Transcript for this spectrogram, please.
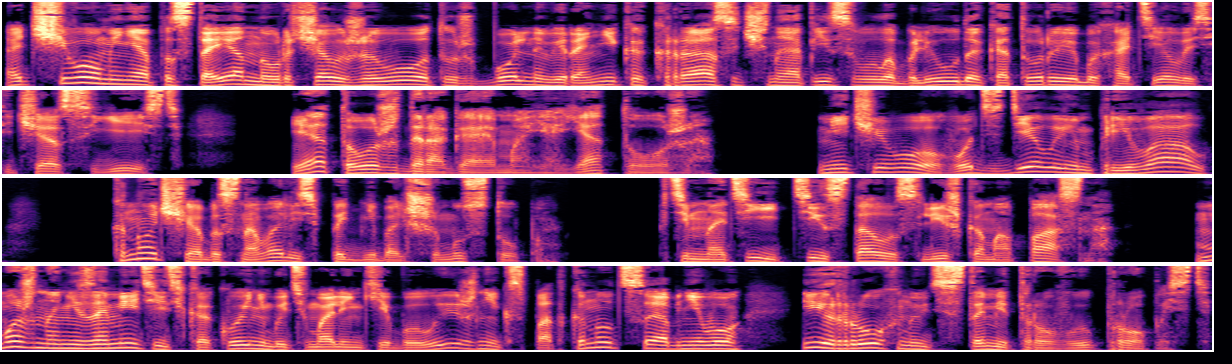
Отчего у меня постоянно урчал живот, уж больно Вероника красочно описывала блюда, которые бы хотела сейчас съесть. Я тоже, дорогая моя, я тоже. Ничего, вот сделаем привал. К ночи обосновались под небольшим уступом. В темноте идти стало слишком опасно. Можно не заметить какой-нибудь маленький булыжник, споткнуться об него и рухнуть в стометровую пропасть.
